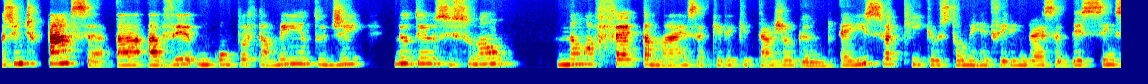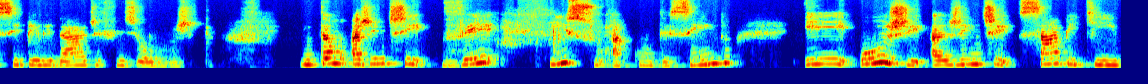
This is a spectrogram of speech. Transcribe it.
a gente passa a, a ver um comportamento de, meu Deus, isso não não afeta mais aquele que está jogando. É isso aqui que eu estou me referindo a essa dessensibilidade fisiológica. Então, a gente vê isso acontecendo, e hoje a gente sabe que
